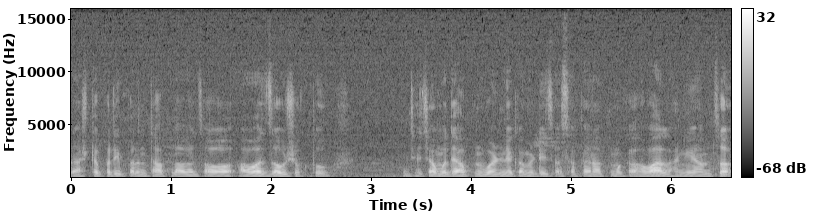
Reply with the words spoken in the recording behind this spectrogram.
राष्ट्रपतीपर्यंत आपला आवाज आवाज जाऊ शकतो. ज्याच्यामध्ये आपण वडणे कमिटीचा सकारात्मक अहवाल आणि आमचं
